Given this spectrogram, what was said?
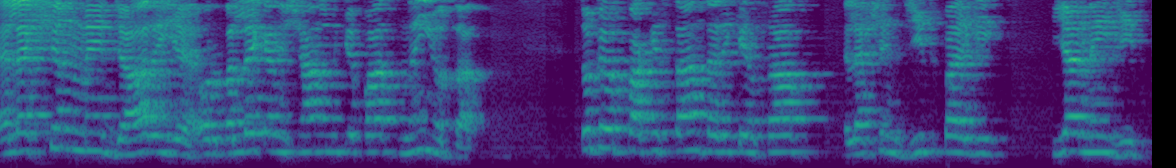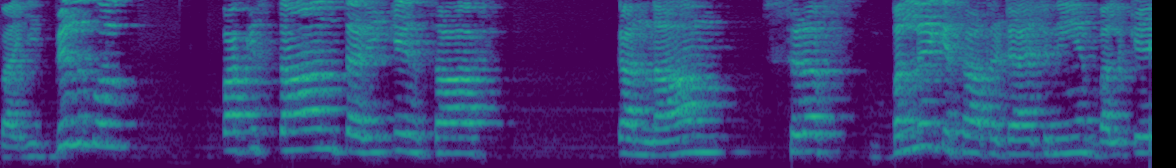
इलेक्शन में जा रही है और बल्ले का निशान उनके पास नहीं होता तो क्या पाकिस्तान तहरीक इंसाफ इलेक्शन जीत पाएगी या नहीं जीत पाएगी? बिल्कुल पाकिस्तान तहरीक इंसाफ का नाम सिर्फ़ बल्ले के साथ अटैच नहीं है, बल्कि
